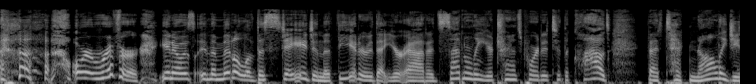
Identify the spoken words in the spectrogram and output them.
or a river, you know, is in the middle of the stage in the theater, theater that you're at, and suddenly you're transported to the clouds. That technology,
